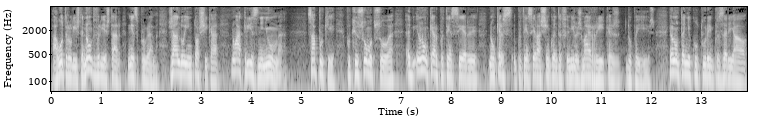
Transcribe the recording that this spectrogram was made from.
à outra lista, não deveria estar nesse programa. Já andou a intoxicar. Não há crise nenhuma. Sabe porquê? Porque eu sou uma pessoa, eu não quero pertencer, não quero pertencer às 50 famílias mais ricas do país. Eu não tenho a cultura empresarial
